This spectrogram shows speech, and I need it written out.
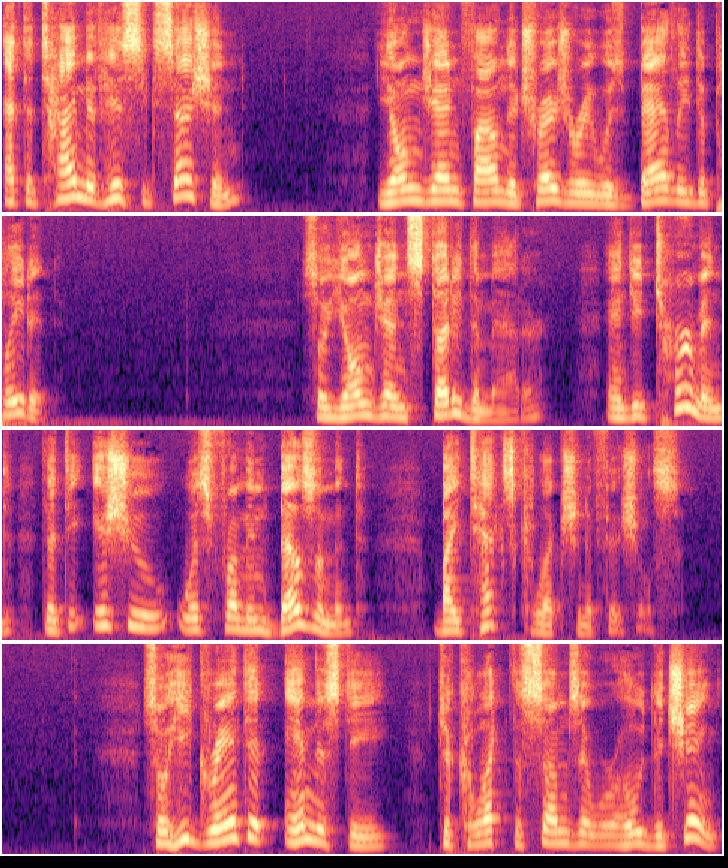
At the time of his succession, Yongzheng found the treasury was badly depleted. So Yongzheng studied the matter and determined that the issue was from embezzlement by tax collection officials. So he granted amnesty to collect the sums that were owed the Qing.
